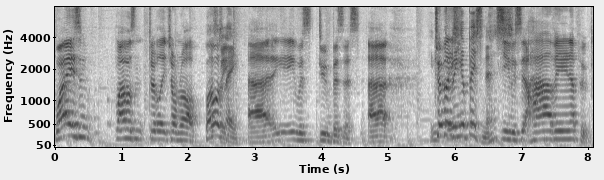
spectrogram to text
why isn't why wasn't Triple H on Raw? Why wasn't week? he? Uh, he was doing business. Uh, he was Triple doing H, a business. he was having a poop.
